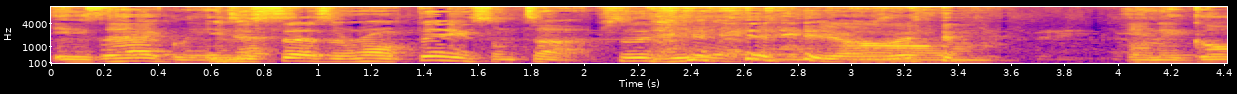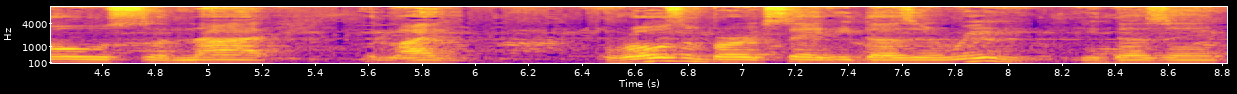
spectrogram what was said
Exactly. He and just that- says the wrong thing sometimes. yeah, you know what I'm saying? um, and it goes to not like Rosenberg said he doesn't read. He doesn't,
